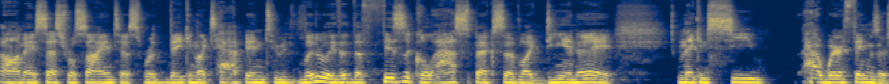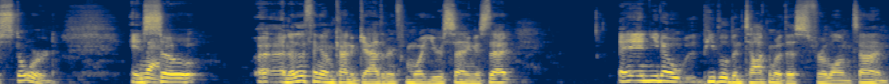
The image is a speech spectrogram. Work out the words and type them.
um, ancestral scientists where they can like tap into literally the, the physical aspects of like DNA and they can see how where things are stored. And so another thing I'm kind of gathering from what you're saying is that and, and you know people have been talking about this for a long time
